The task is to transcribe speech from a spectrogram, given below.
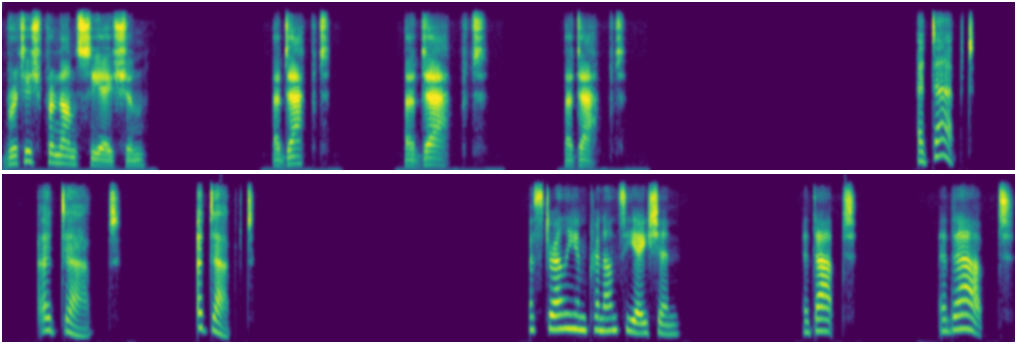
British pronunciation. Adapt. Adapt. Adapt. adapt, adapt, adapt. Australian pronunciation. Adapt, adapt,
